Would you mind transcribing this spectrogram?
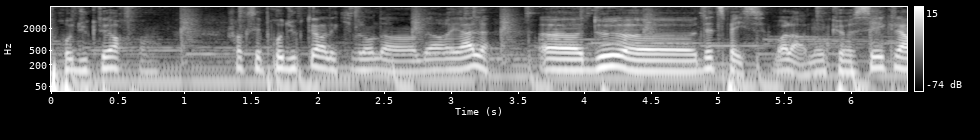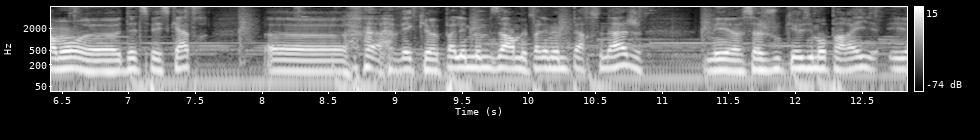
producteur, je crois que c'est producteur l'équivalent d'un réal, de Dead Space. Voilà, donc c'est clairement Dead Space 4, avec pas les mêmes armes et pas les mêmes personnages, mais ça joue quasiment pareil, et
